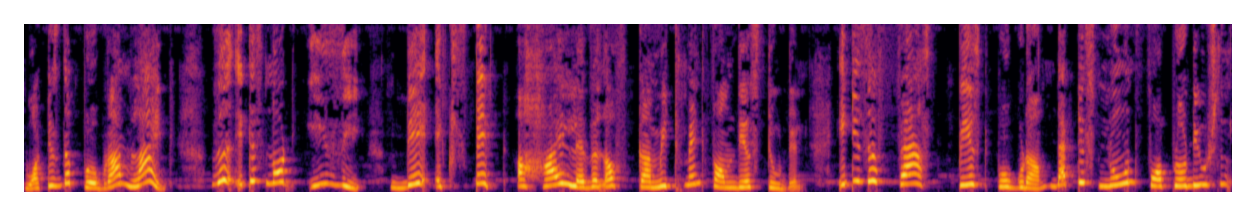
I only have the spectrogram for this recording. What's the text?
What is the program like? Well, it is not easy. They expect a high level of commitment from their student. It is a fast paced program that is known for producing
